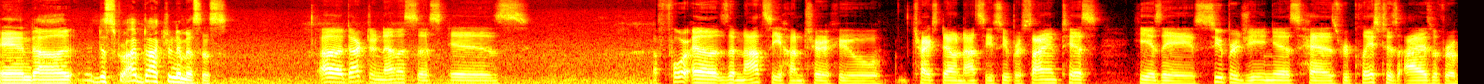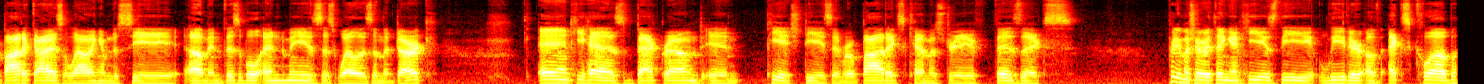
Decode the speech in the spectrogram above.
And uh, describe Doctor Nemesis. Uh, Dr. Nemesis is a for uh, is a Nazi hunter who tracks down Nazi super scientists. He is a super genius, has replaced his eyes with robotic eyes, allowing him to see um, invisible enemies as well as in the dark. And he has background in PhDs in robotics, chemistry, physics, pretty much everything. And he is the leader of X Club,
